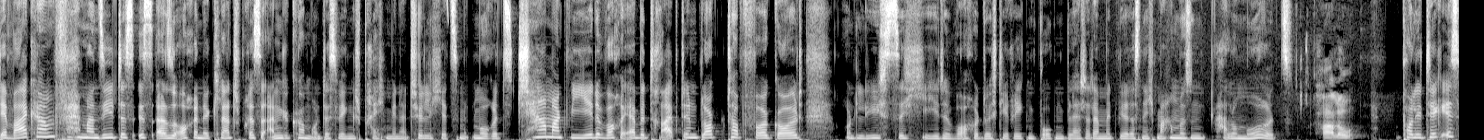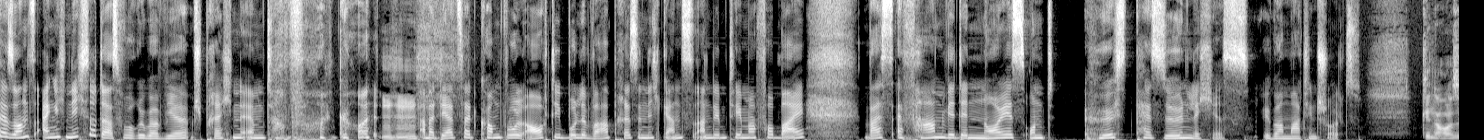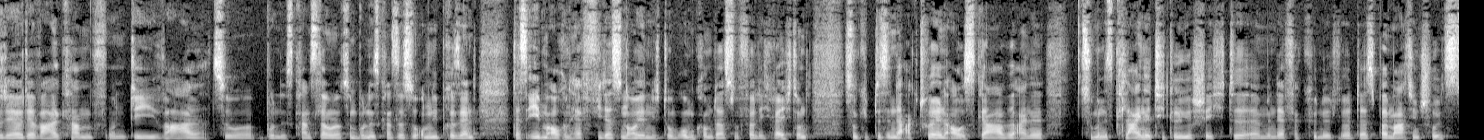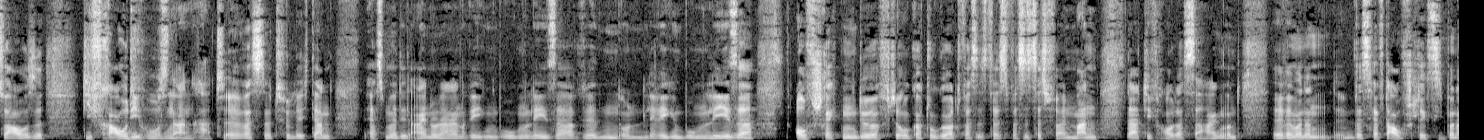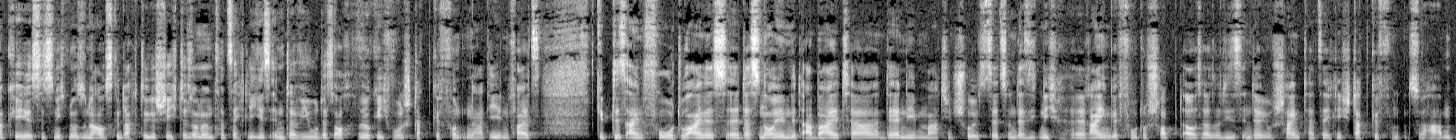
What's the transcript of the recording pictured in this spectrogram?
Der Wahlkampf, man sieht, es ist also auch in der Klatschpresse angekommen und deswegen sprechen wir natürlich jetzt mit Moritz Schermack wie jede Woche. Er betreibt den Blog Top voll Gold und liest sich jede Woche durch die Regenbogenblätter, damit wir das nicht machen müssen. Hallo Moritz. Hallo. Politik ist ja sonst eigentlich nicht so das, worüber wir sprechen im Top voll Gold. Mhm. Aber derzeit kommt wohl auch die Boulevardpresse nicht ganz an dem Thema vorbei. Was erfahren wir denn Neues und höchstpersönliches über Martin Schulz? Genau, also der, der Wahlkampf und die Wahl zur Bundeskanzlerin oder zum Bundeskanzler ist so omnipräsent, dass eben auch ein Heft wie das Neue nicht drumherum kommt. Da hast du völlig recht. Und so gibt es in der aktuellen Ausgabe eine zumindest kleine Titelgeschichte, ähm, in der verkündet wird, dass bei Martin Schulz zu Hause die Frau die Hosen anhat, äh, was natürlich dann erstmal den einen oder anderen Regenbogenleserinnen und Regenbogenleser aufschrecken dürfte. Oh Gott, oh Gott, was ist das? Was ist das für ein Mann? Da hat die Frau das sagen. Und äh, wenn man dann äh, das Heft aufschlägt, sieht man, okay, es ist jetzt nicht nur so eine ausgedachte Geschichte, sondern ein tatsächliches Interview, das auch wirklich wohl stattgefunden hat. Jedenfalls gibt es ein Foto eines, äh, das neue Mitarbeiter, der neben Martin Schulz sitzt und der sieht nicht äh, reingefotoshoppt gefotoshoppt aus. Also dieses Interview scheint tatsächlich stattgefunden zu haben.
